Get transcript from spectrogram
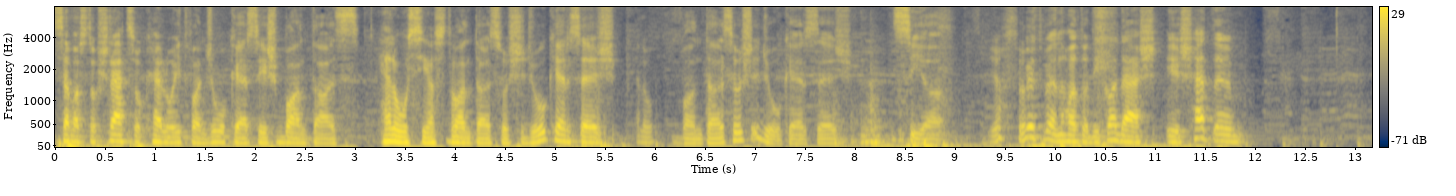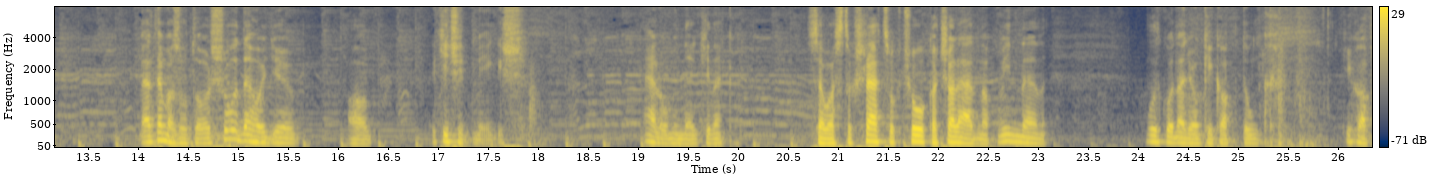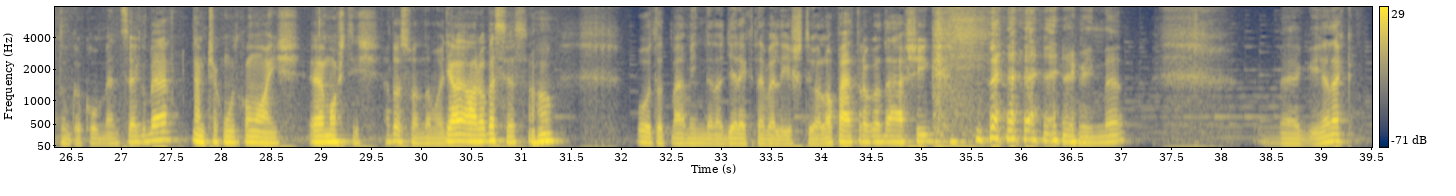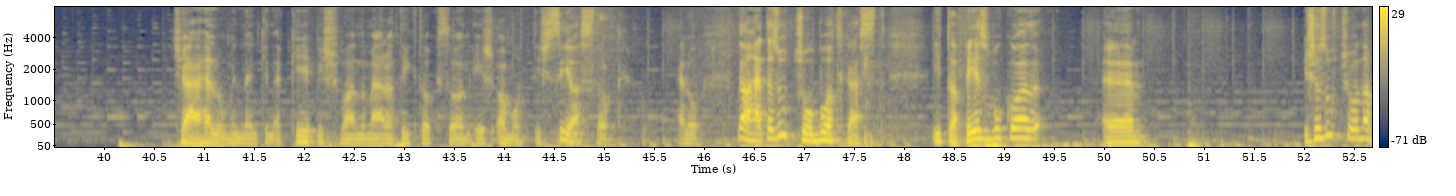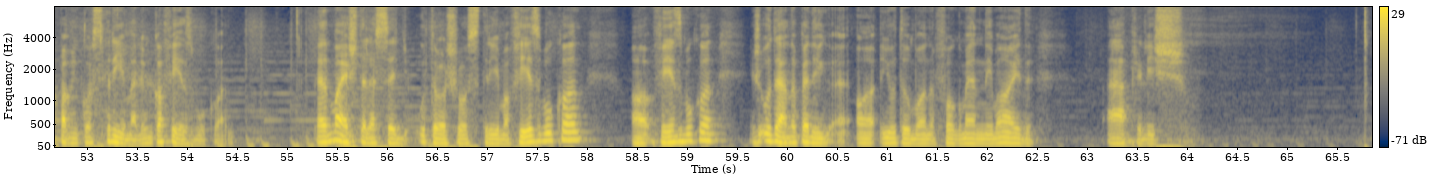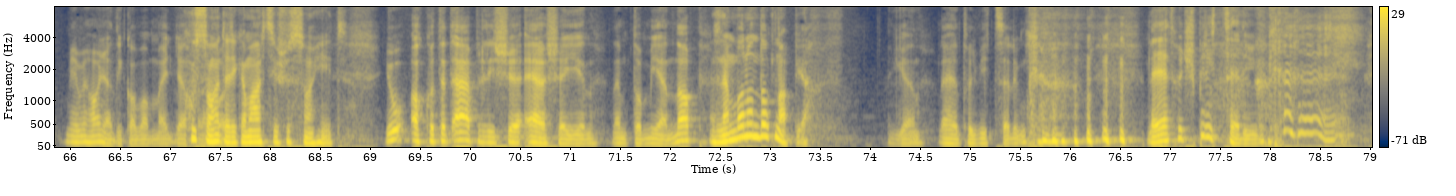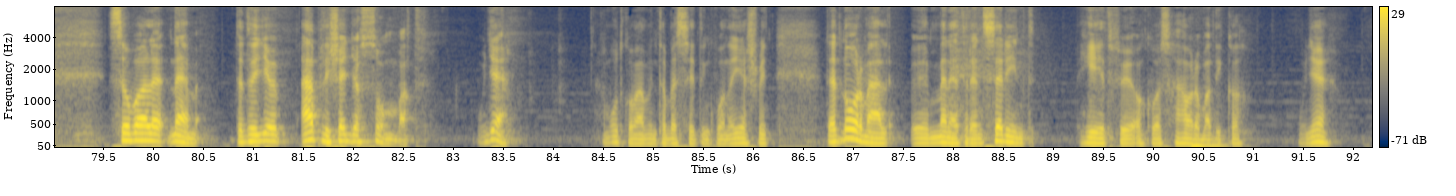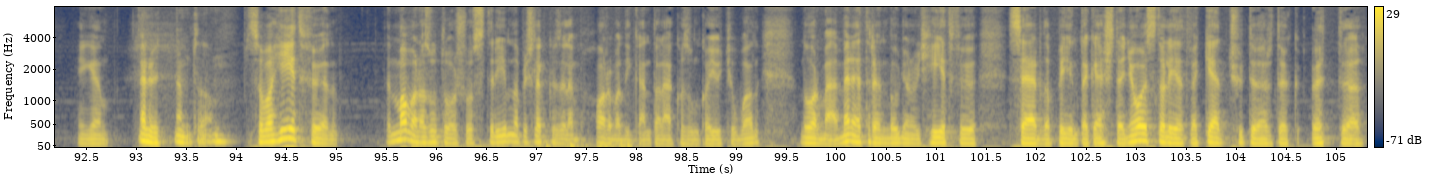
Szevasztok srácok, hello, itt van Jokers és Bantalsz. Hello, sziasztok. Bantalszos Jokerses. Hello. Bantalszos Jokerses. Szia. Sziasztok. 56. adás, és hát... Hát nem az utolsó, de hogy a, kicsit mégis. Hello mindenkinek. Szevasztok srácok, csók a családnak, minden. Múltkor nagyon kikaptunk. Kikaptunk a kommencekbe. Nem csak múltkor, ma is. Most is. Hát azt mondom, hogy Ja, arról beszélsz? Aha. Volt ott már minden a gyerekneveléstől a lapátragadásig. Minden. Meg ilyenek. Csá, hello mindenkinek. Kép is van már a TikTokon, és amott is. Sziasztok! Hello. Na, hát az Utcsó Podcast itt a Facebookon, és az Utcsó nap, amikor streamelünk a Facebookon. Tehát ma este lesz egy utolsó stream a Facebookon, a Facebookon, és utána pedig a Youtube-on fog menni majd április mi, mi hanyadika van ma egyáltalán? 27-e március 27. Jó, akkor tehát április 1-én, nem tudom milyen nap, Ez nem bolondok napja? igen, lehet, hogy viccelünk. lehet, hogy spriccelünk. szóval nem. Tehát, hogy április 1 a szombat. Ugye? A múltkor már, mintha beszéltünk volna ilyesmit. Tehát normál menetrend szerint hétfő, akkor az harmadika. Ugye? Igen. Előtt, nem tudom. Szóval hétfőn, tehát ma van az utolsó stream nap, és legközelebb harmadikán találkozunk a YouTube-on. Normál menetrendben, ugyanúgy hétfő, szerda, péntek este 8-tól, illetve kedd, csütörtök 5-től.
